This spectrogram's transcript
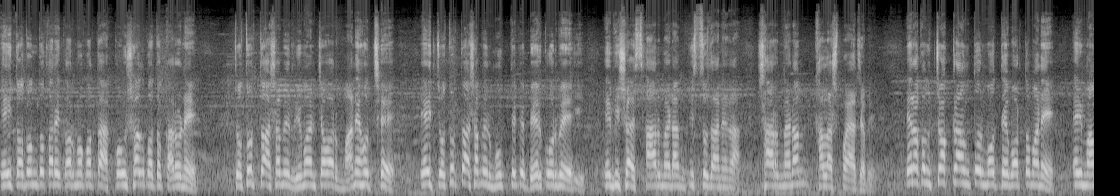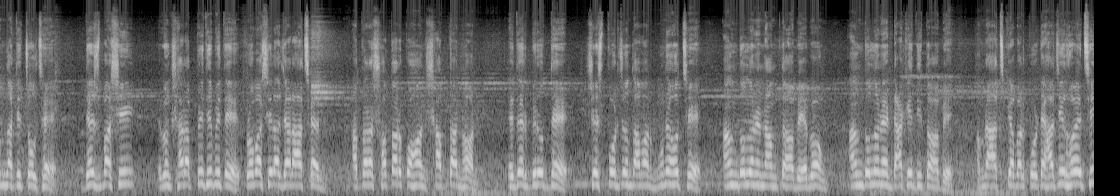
এই তদন্তকারী কর্মকর্তা কৌশলগত কারণে চতুর্থ আসামির রিমান্ড চাওয়ার মানে হচ্ছে এই চতুর্থ আসামের মুখ থেকে বের করবে এ বিষয়ে স্যার ম্যাডাম কিছু জানে না। স্যার ম্যাডাম খালাস পাওয়া যাবে। এরকম চক্রান্তর মধ্যে বর্তমানে এই মামলাটি চলছে। দেশবাসী এবং সারা পৃথিবীতে প্রবাসীরা যারা আছেন, আপনারা সতর্ক হন, সাবধান হন। এদের বিরুদ্ধে শেষ পর্যন্ত আমার মনে হচ্ছে আন্দোলনে নামতে হবে এবং আন্দোলনের ডাকে দিতে হবে। আমরা আজকে আবার কোর্টে হাজির হয়েছি।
